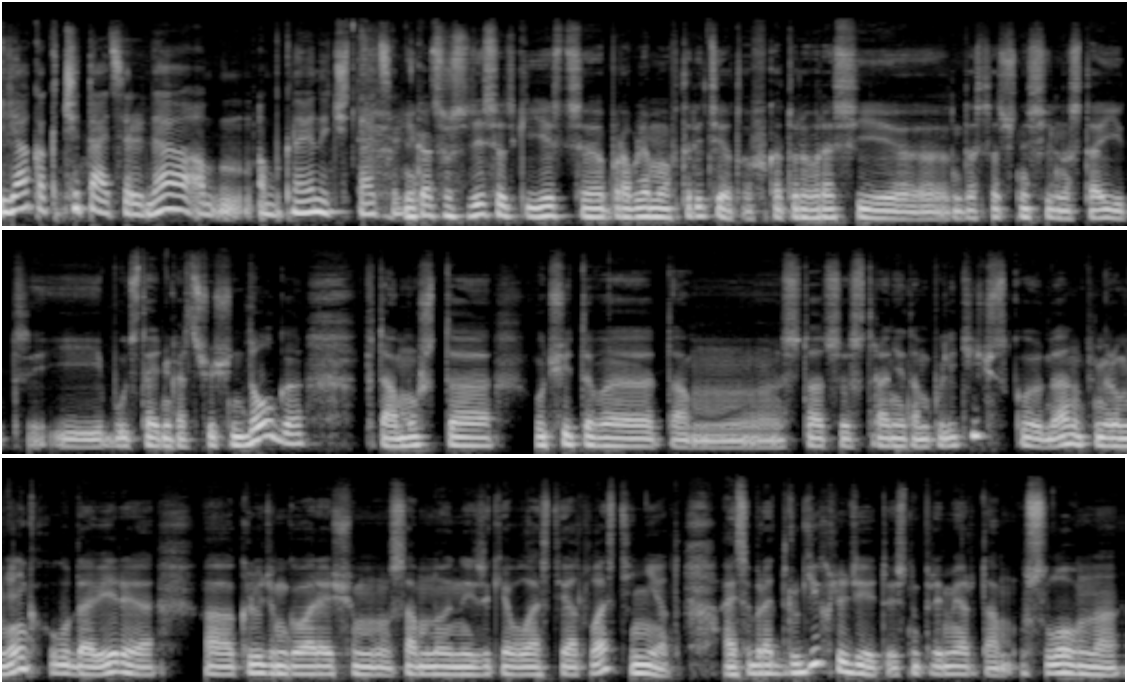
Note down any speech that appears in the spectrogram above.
Я как читатель, да, обыкновенный читатель. Мне кажется, что здесь все-таки есть э, проблема авторитетов, которая в России э, достаточно сильно стоит и будет стоять, мне кажется, еще очень долго, потому что учитывая там ситуацию в стране там политическую, да, например, у меня никакого доверия к людям, говорящим со мной на языке власти и от власти, нет. А если брать других людей, то есть, например, там условно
